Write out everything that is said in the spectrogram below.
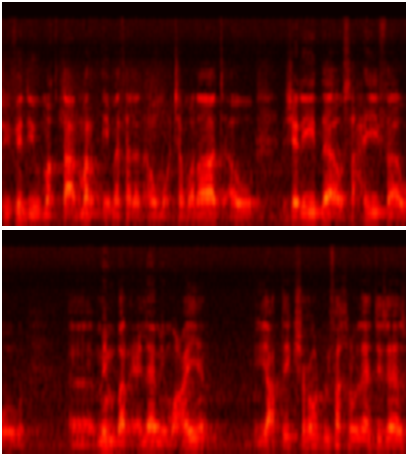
في فيديو مقطع مرئي مثلا أو مؤتمرات أو جريدة أو صحيفة أو آه، منبر إعلامي معين يعطيك شعور بالفخر والاعتزاز.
